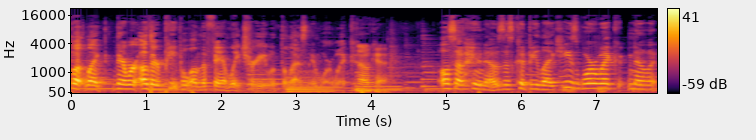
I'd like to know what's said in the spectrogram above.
but like there were other people on the family tree with the last name Warwick. Okay. Also, who knows? This could be like he's Warwick, no, it,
